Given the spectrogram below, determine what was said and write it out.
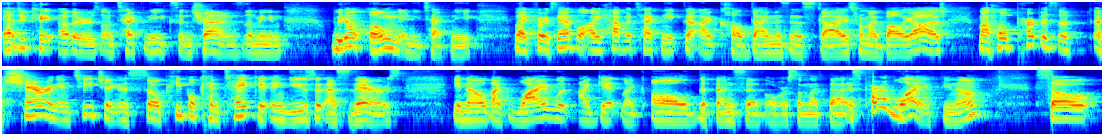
educate others on techniques and trends. I mean, we don't own any technique. Like for example, I have a technique that I call diamonds in the skies for my balayage. My whole purpose of, of sharing and teaching is so people can take it and use it as theirs. You know, like why would I get like all defensive over something like that? It's part of life, you know? So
